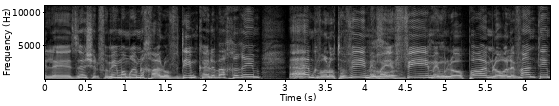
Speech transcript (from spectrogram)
לזה שלפעמים אומרים לך על עובדים כאלה ואחרים, הם כבר לא טובים, הם נכון, עייפים, כן. הם לא פה, הם לא רלוונטיים,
